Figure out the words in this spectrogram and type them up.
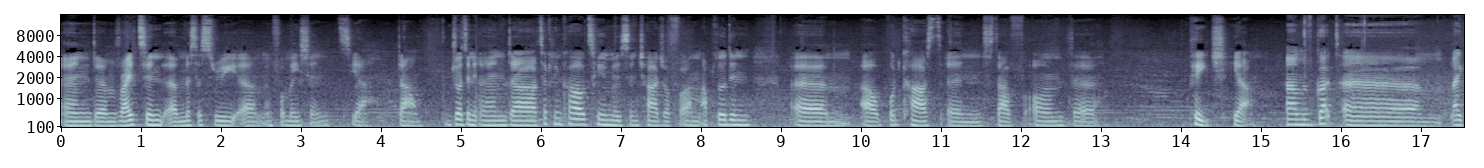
and um, writing um, necessary um, information, yeah, down jotting. And our technical team is in charge of um, uploading um, our podcast and stuff on the page. Yeah. Um, we've got um, like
